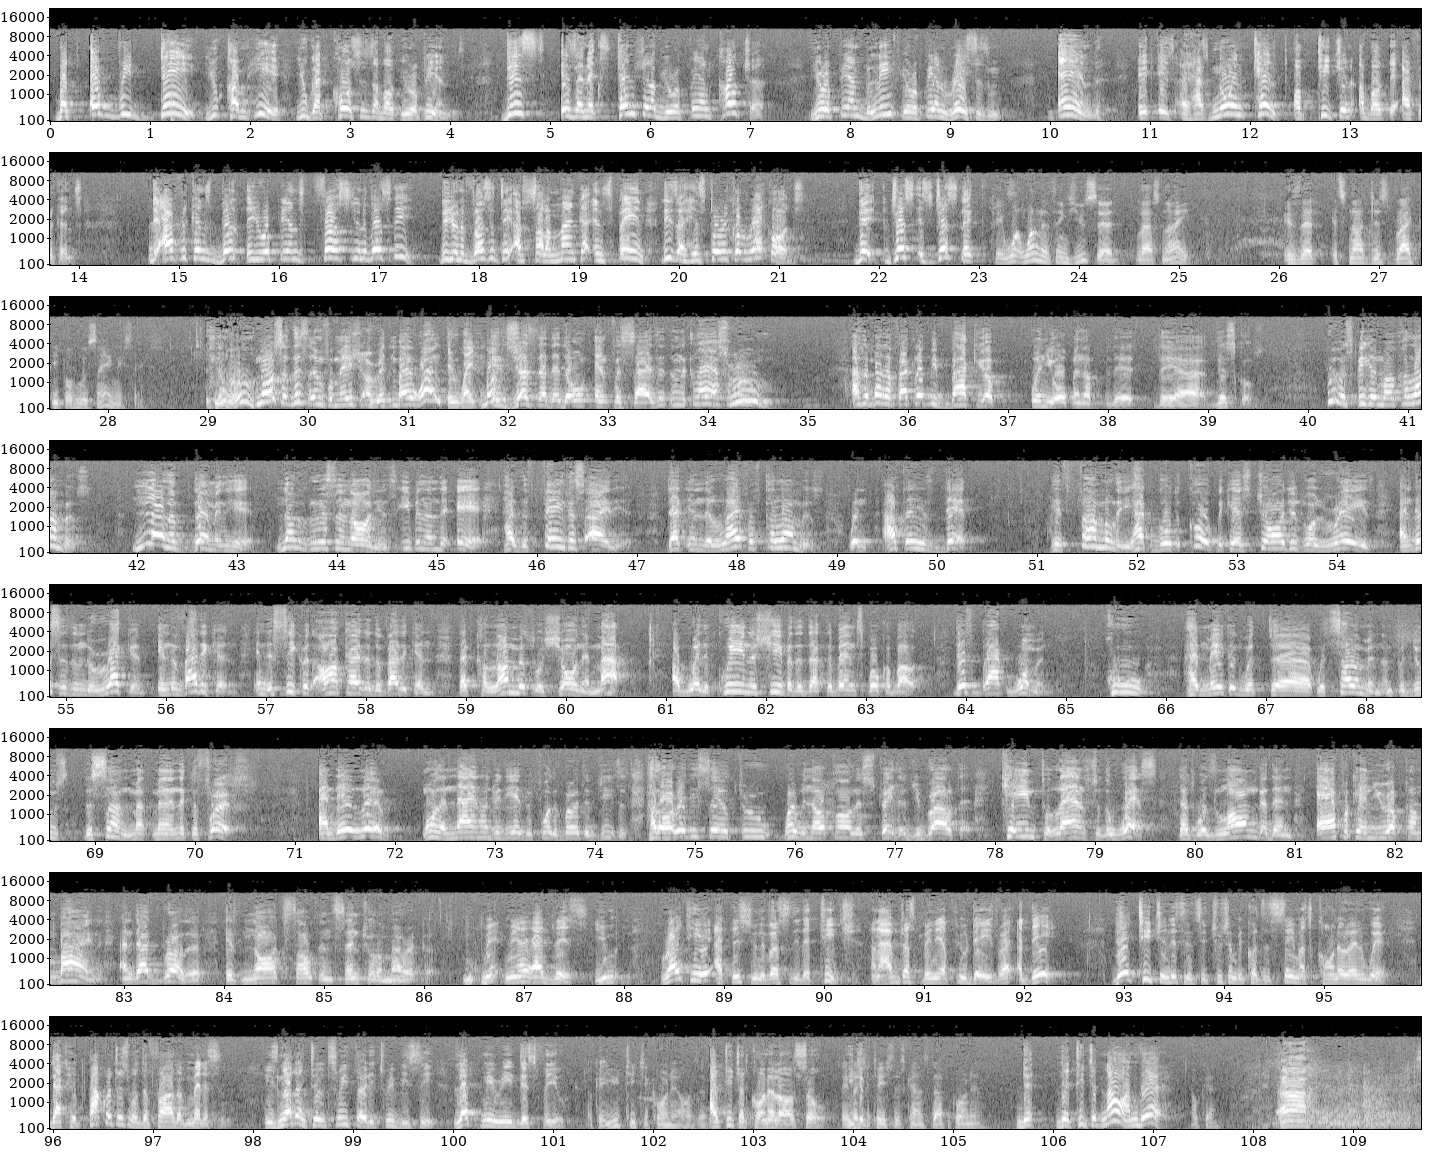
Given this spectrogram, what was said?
But every day you come here, you got courses about Europeans. This is an extension of European culture, European belief, European racism. And it, is, it has no intent of teaching about the Africans. The Africans built the Europeans' first university, the University of Salamanca in Spain. These are historical records. They just, it's just like Okay, one, one of the things you said last night is that it's not just black people who are saying these things. no. Most of this information are written by white. In white books. It's just that they don't emphasize it in the classroom. As a matter of fact, let me back you up when you open up the, the uh, discourse. We were speaking about Columbus. None of them in here, none of the listening audience, even in the air, has the faintest idea that in the life of Columbus, when after his death, his family had to go to court because charges was raised, and this is in the record in the Vatican, in the secret archives of the Vatican, that Columbus was shown a map of where the Queen of Sheba that Dr. Ben spoke about, this black woman who had mated with, uh, with Solomon and produced the son, Me- Menelik I. And they lived more than 900 years before the birth of Jesus, had already sailed through what we now call the Strait of Gibraltar, came to lands to the west that was longer than Africa and Europe combined. And that, brother, is North, South, and Central America. May, may I add this? You, right here at this university, they teach, and I've just been here a few days, right? A day. They teach in this institution because it's the same as Cornell or anywhere, that Hippocrates was the father of medicine. He's not until 333 BC. Let me read this for you. Okay, you teach at Cornell, is that? I teach at Cornell also. They let you teach this kind of stuff at Cornell? They, they teach it now. I'm there. Okay. Uh,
